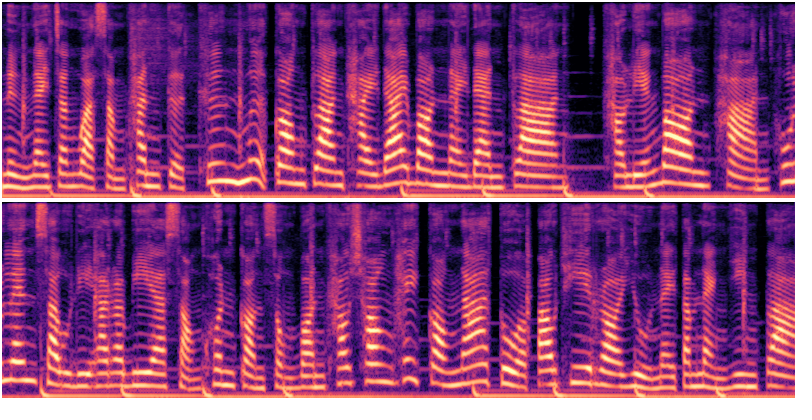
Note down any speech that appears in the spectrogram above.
หนึ่งในจังหวะสำคัญเกิดขึ้นเมื่อกองกลางไทยได้บอลในแดนกลาง เขาเลี้ยงบอลผ่านผู้เล่นซาอุดีอาระเบียสองคนก่อนส่งบอลเข้าช่องให้กองหน้าตัวเป้าที่รออยู่ในตำแหน่งยิงเปล่า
